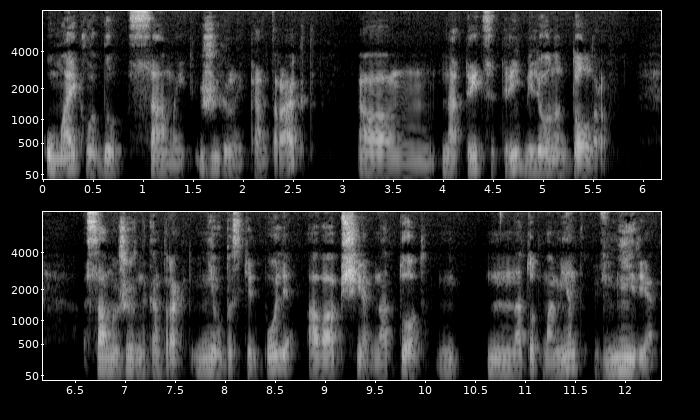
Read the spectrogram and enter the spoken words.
у Майкла был самый жирный контракт эм, на 33 миллиона долларов – самый жирный контракт не в баскетболе, а вообще на тот, на тот момент в мире.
